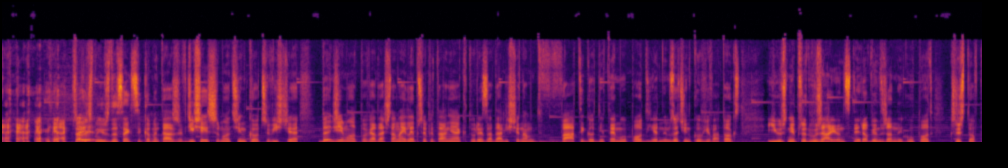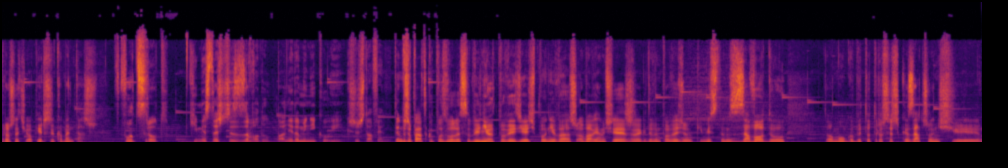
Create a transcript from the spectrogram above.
Przejdźmy już do sekcji komentarzy. W dzisiejszym odcinku oczywiście będziemy odpowiadać na najlepsze pytania, które zadaliście nam dwa tygodnie temu pod jednym z odcinków Iwa Talks. I już nie przedłużając, nie robiąc żadnych głupot, Krzysztof, proszę cię o pierwszy komentarz. Foodsroot. Kim jesteście z zawodu? Panie Dominiku i Krzysztofie. W tym przypadku pozwolę sobie nie odpowiedzieć, ponieważ obawiam się, że gdybym powiedział, kim jestem z zawodu, to mogłoby to troszeczkę zacząć yy,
